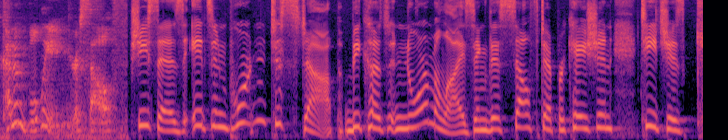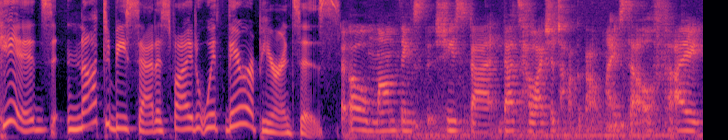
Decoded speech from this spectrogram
kind of bullying yourself. She says it's important to stop because normalizing this self deprecation teaches kids not to be satisfied with their appearances. Oh, mom thinks that she's fat. That's how I should talk about myself. I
